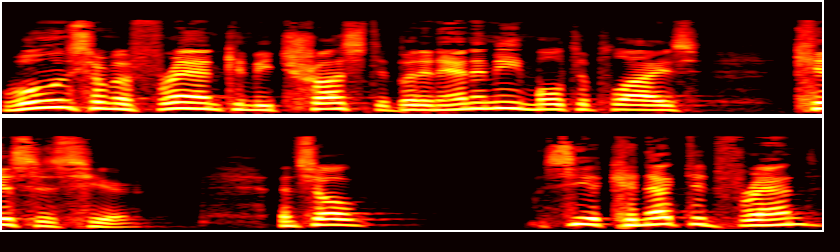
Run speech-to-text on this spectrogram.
Wounds from a friend can be trusted, but an enemy multiplies kisses here. And so, see, a connected friend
